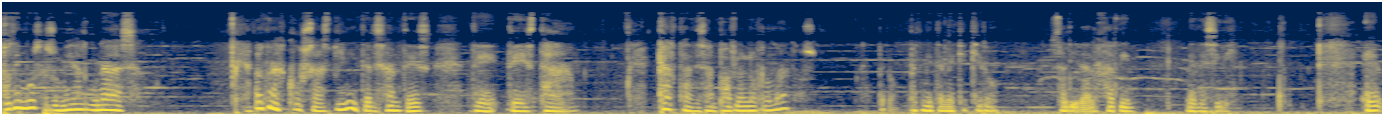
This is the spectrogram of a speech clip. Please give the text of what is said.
podemos asumir algunas algunas cosas bien interesantes de, esta carta de San Pablo a los romanos. Pero permíteme que quiero salir al jardín. Me decidí. Eh,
